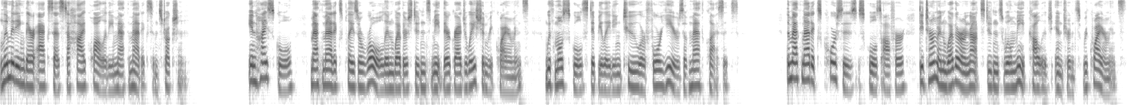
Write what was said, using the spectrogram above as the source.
limiting their access to high quality mathematics instruction. In high school, mathematics plays a role in whether students meet their graduation requirements, with most schools stipulating two or four years of math classes. The mathematics courses schools offer determine whether or not students will meet college entrance requirements.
